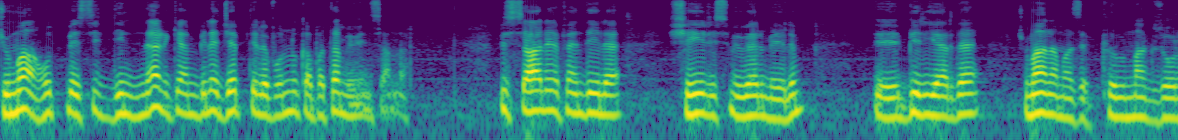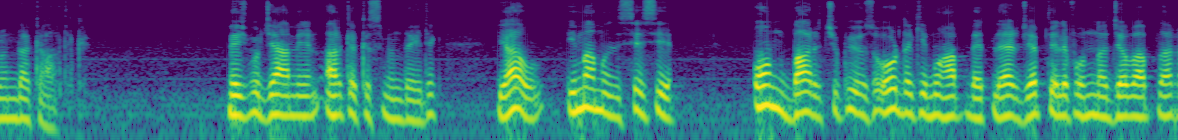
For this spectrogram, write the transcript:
Cuma hutbesi dinlerken bile cep telefonunu kapatamıyor insanlar. Biz Salih Efendi ile şehir ismi vermeyelim. Ee, bir yerde cuma namazı kılmak zorunda kaldık. Mecbur caminin arka kısmındaydık. Yahu imamın sesi 10 bar çıkıyorsa oradaki muhabbetler, cep telefonuna cevaplar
